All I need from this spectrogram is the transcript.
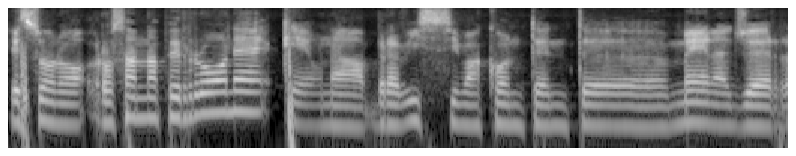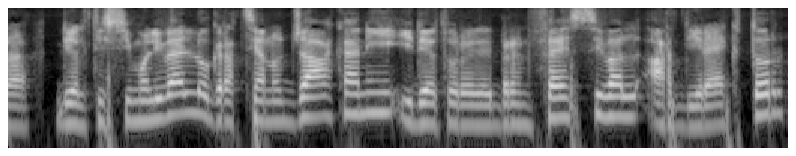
e sono Rosanna Perrone, che è una bravissima content eh, manager di altissimo livello, Graziano Giacani, ideatore del Brand Festival, art director,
